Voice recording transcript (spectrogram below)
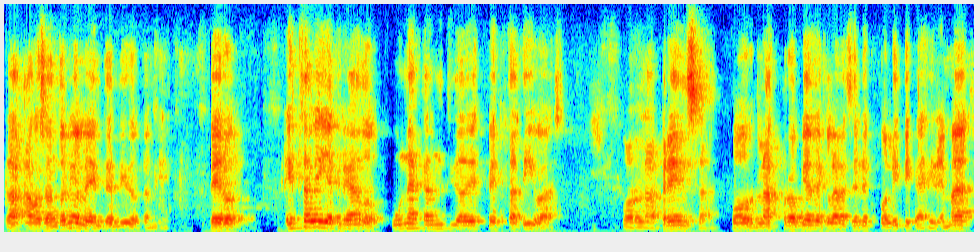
a José Antonio le he entendido también, pero esta ley ha creado una cantidad de expectativas por la prensa, por las propias declaraciones políticas y demás,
